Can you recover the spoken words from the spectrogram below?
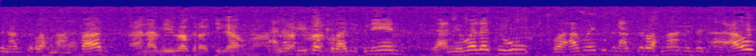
بن عبد الرحمن قال عن أبي بكر كلاهما. عن أبي بكر الاثنين يعني ولده وحميد بن عبد الرحمن بن عوف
